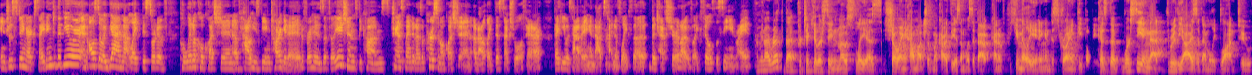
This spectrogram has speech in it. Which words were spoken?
interesting or exciting to the viewer. And also again that like this sort of political question of how he's being targeted for his affiliations becomes transplanted as a personal question about like this sexual affair that he was having. And that's kind of like the the texture that like fills the scene right? I mean i read that particular scene mostly as showing how much of mccarthyism was about kind of humiliating and destroying people because the we're seeing that through the eyes of emily blunt who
